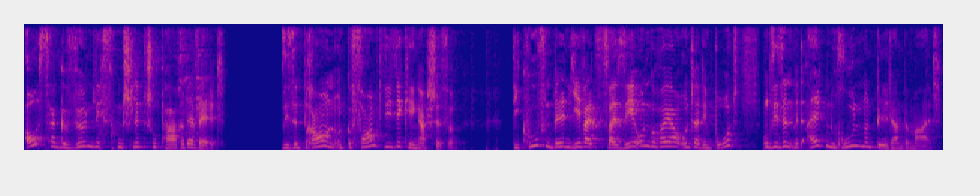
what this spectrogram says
außergewöhnlichsten Schlittschuhpaare der Welt. Sie sind braun und geformt wie Wikingerschiffe. Die Kufen bilden jeweils zwei Seeungeheuer unter dem Boot und sie sind mit alten Runen und Bildern bemalt.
